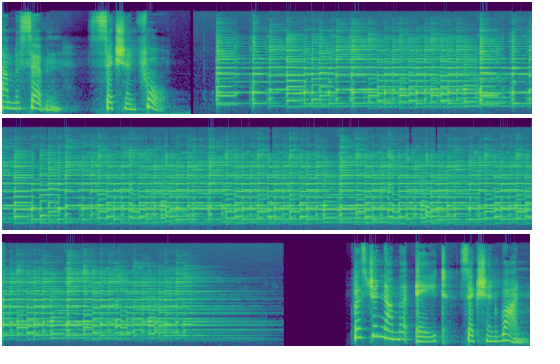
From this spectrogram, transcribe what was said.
number 7, section 4. Question number 8, section 1.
